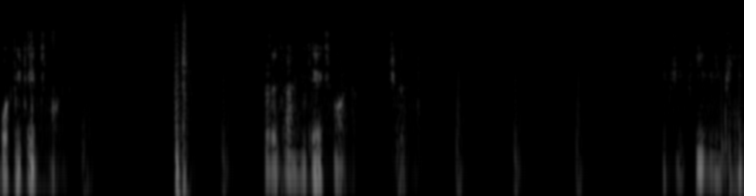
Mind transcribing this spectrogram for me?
Or he takes mine. By the time he takes mine, sure. If you PvP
